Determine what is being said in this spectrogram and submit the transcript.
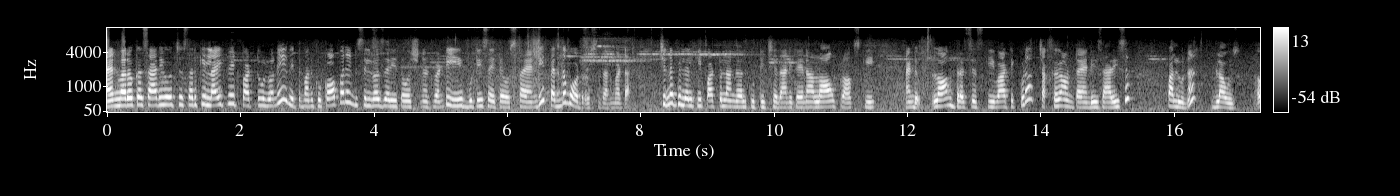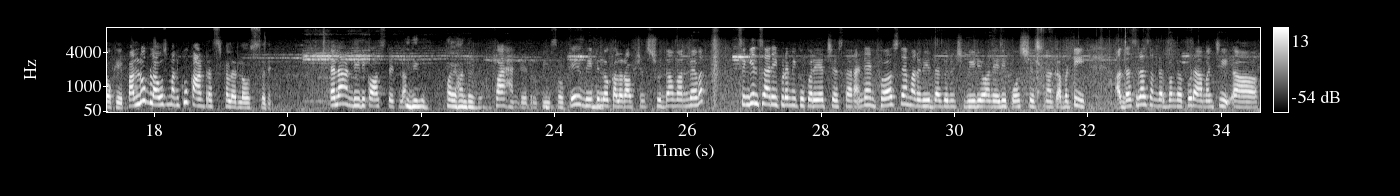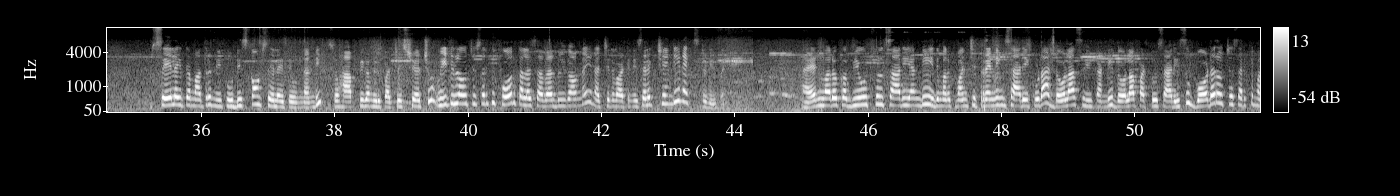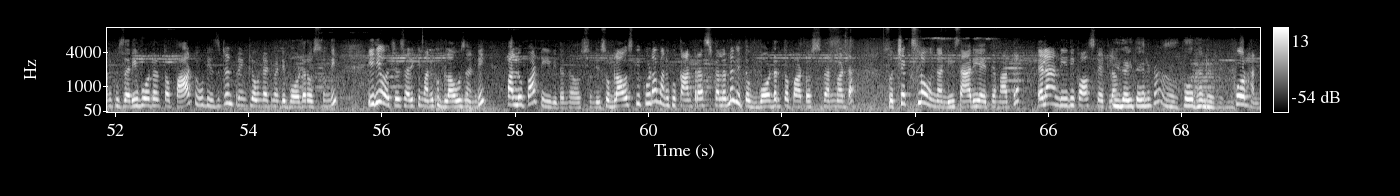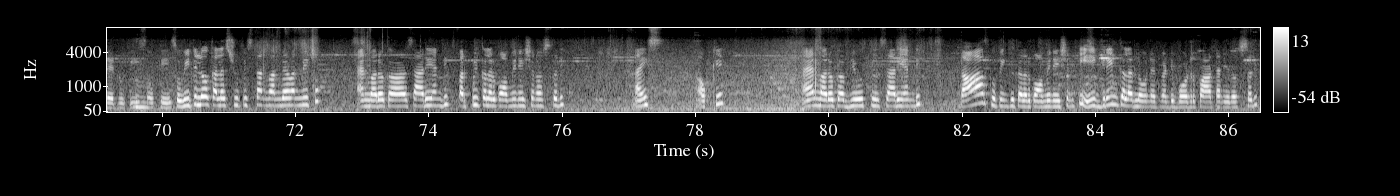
అండ్ మరొక శారీ వచ్చేసరికి లైట్ వెయిట్ పట్టులోనే విత్ మనకు కాపర్ అండ్ సిల్వర్ జరీతో వచ్చినటువంటి బుటీస్ అయితే వస్తాయండి. పెద్ద బార్డర్ వస్తుంది అనమాట చిన్నపిల్లలకి పట్టు లంగాలు కుట్టించేదానికైనా లాంగ్ ఫ్రాక్స్కి అండ్ లాంగ్ డ్రెస్సెస్కి వాటికి కూడా చక్కగా ఉంటాయండి ఈ శారీస్ పళ్ళున? బ్లౌజ్ ఓకే పళ్ళు బ్లౌజ్ మనకు కాంట్రాస్ట్ కలర్లో వస్తుంది. ఎలా అండి? ఇది కాస్ట్ ఎట్లా? Five hundred. Five hundred rupees. Okay వీటిలో కలర్ ఆప్షన్స్ చూద్దాం. One by one single sari కూడా మీకు కొరియర్ చేస్తారండి. అండ్ ఫస్ట్ టైం మన వీరి దగ్గర నుంచి వీడియో అనేది పోస్ట్ చేస్తున్నాం కాబట్టి ఆ దసరా సందర్భంగా కూడా మంచి సేల్ అయితే మాత్రం మీకు డిస్కౌంట్ సేల్ అయితే ఉందండి. సో హ్యాపీగా మీరు పర్చేస్ చేయొచ్చు. వీటిలో వచ్చేసరికి ఫోర్ కలర్స్ అవైలబుల్గా ఉన్నాయి. నచ్చిన వాటిని సెలెక్ట్ చేయండి. నెక్స్ట్ డిజైన్ అండ్ మరొక బ్యూటిఫుల్ శారీ అండి. ఇది మనకు మంచి ట్రెండింగ్ శారీ కూడా. డోలా సిల్క్ అండి. డోలా పట్టు శారీస్ బోర్డర్ వచ్చేసరికి మనకు జరీ బోర్డర్తో పాటు డిజిటల్ ప్రింట్లో ఉన్నటువంటి బోర్డర్ వస్తుంది. ఇది వచ్చేసరికి మనకు బ్లౌజ్ అండి. పళ్ళు పాటు ఈ విధంగా వస్తుంది. సో బ్లౌజ్కి కూడా మనకు కాంట్రాస్ట్ కలర్లో విత్ బోర్డర్తో పాటు వస్తుంది అనమాట సో చెక్స్లో ఉందండి ఈ శారీ అయితే మాత్రం. ఎలా అండి? ఇది కాస్ట్ ఎట్లా? ఇది అయితే కనుక four hundred four hundred rupees okay so వీటిలో కలర్స్ చూపిస్తాను వన్ బై వన్ మీకు. అండ్ మరొక శారీ అండి. పర్పుల్ కలర్ కాంబినేషన్ వస్తుంది. నైస్ ఓకే అండ్ మరొక బ్యూటిఫుల్ శారీ అండి. డార్క్ పింక్ కలర్ కాంబినేషన్కి గ్రీన్ కలర్లో ఉన్నటువంటి బార్డర్ పార్ట్ అనేది వస్తుంది.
